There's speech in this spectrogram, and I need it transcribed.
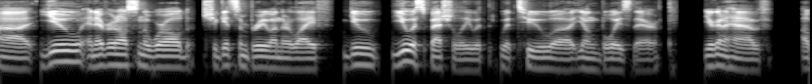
uh, you and everyone else in the world should get some brio in their life. You, you especially with with two uh, young boys there, you're gonna have a,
